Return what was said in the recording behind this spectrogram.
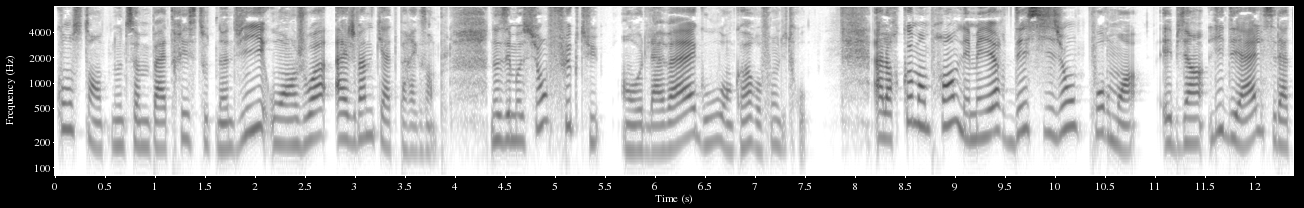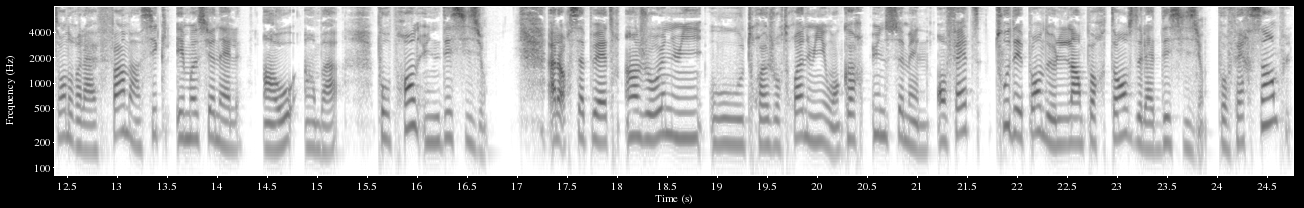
constantes. Nous ne sommes pas tristes toute notre vie ou en joie H24 par exemple. Nos émotions fluctuent en haut de la vague ou encore au fond du trou. Alors comment prendre les meilleures décisions pour moi? Eh bien, l'idéal, c'est d'attendre la fin d'un cycle émotionnel, un haut, un bas, pour prendre une décision. Alors, ça peut être un jour, une nuit, ou trois jours, trois nuits, ou encore une semaine. En fait, tout dépend de l'importance de la décision. Pour faire simple,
